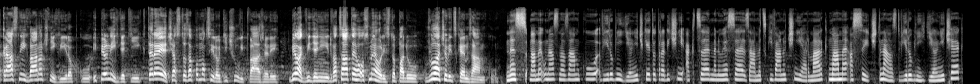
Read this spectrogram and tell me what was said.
krásných vánočních výrobků i pilných dětí, které je často za pomoci rodičů vytvářely, byla k vidění 28. listopadu v Luhačovickém zámku. Dnes máme u nás na zámku výrobní dílničky, je to tradiční akce, jmenuje se Zámecký vánoční jarmark. Máme asi 14 výrobních dílniček,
